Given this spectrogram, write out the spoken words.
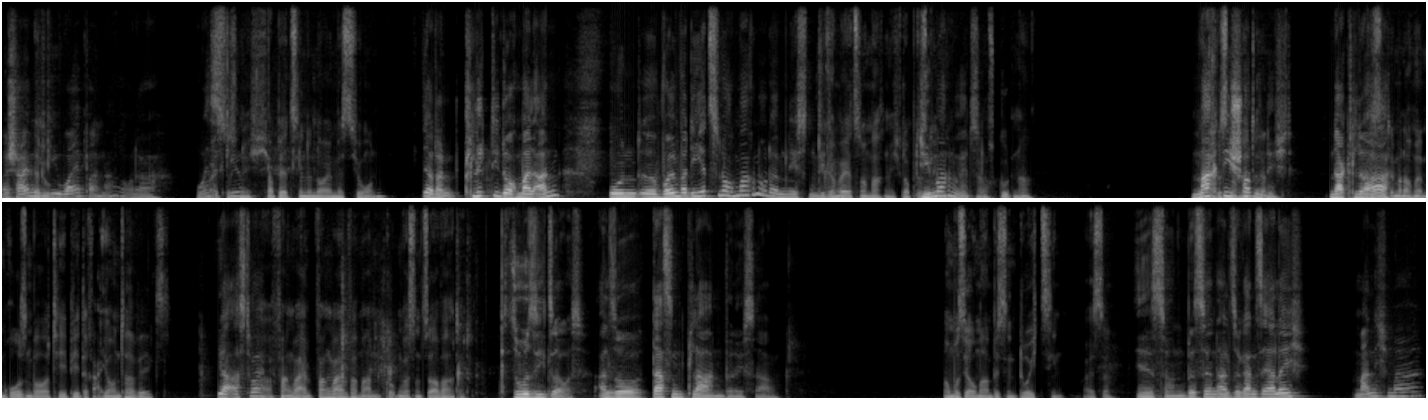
Wahrscheinlich Ja, die Viper, ne? Oder Weiß ich nicht. Ich habe jetzt hier eine neue Mission. Ja, dann klick die doch mal an. Und äh, wollen wir die jetzt noch machen oder im nächsten Die Video? können wir jetzt noch machen. Ich glaube, das Die machen wir jetzt ganz noch. gut, ne? Mach die Schotten nicht. Na Wir klar. sind immer noch mit dem Rosenbauer TP3 unterwegs. Ja, Astral. Ja, fangen, wir, fangen wir einfach mal an. Gucken, was uns so erwartet. So sieht's aus. Also, das ist ein Plan, würde ich sagen. Man muss ja auch mal ein bisschen durchziehen, weißt du? Ist so ein bisschen, also ganz ehrlich, manchmal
